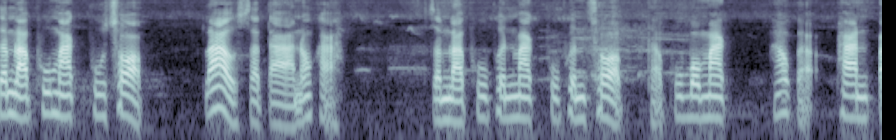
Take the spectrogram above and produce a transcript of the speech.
สำหรับผู้มักผู้ชอบเล่าสตาร์เนาะค่ะสำหรับผู้เพิ่นมักผู้เพิ่นชอบ ถ้าผู้บ่มักเฮาก็ผ่านไป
